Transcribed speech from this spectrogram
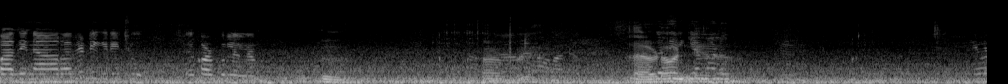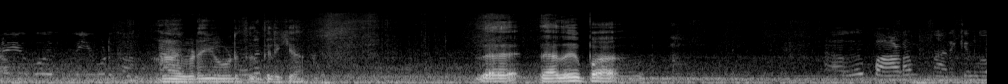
പതിനാറര ഡിഗ്രി കുഴപ്പമില്ലല്ലോ ഇവിടെ യൂ എടുത്ത് പാടം നനയ്ക്കുന്നു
